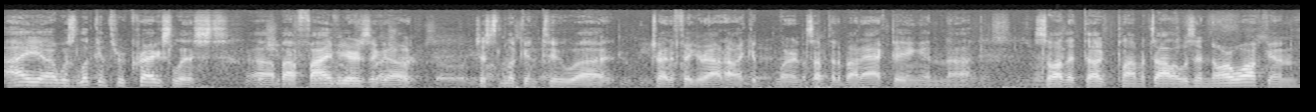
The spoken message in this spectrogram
I uh, was looking through Craigslist uh, about five years ago, just looking to uh, try to figure out how I could learn something about acting, and uh, saw that Doug Plamatala was in Norwalk, and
